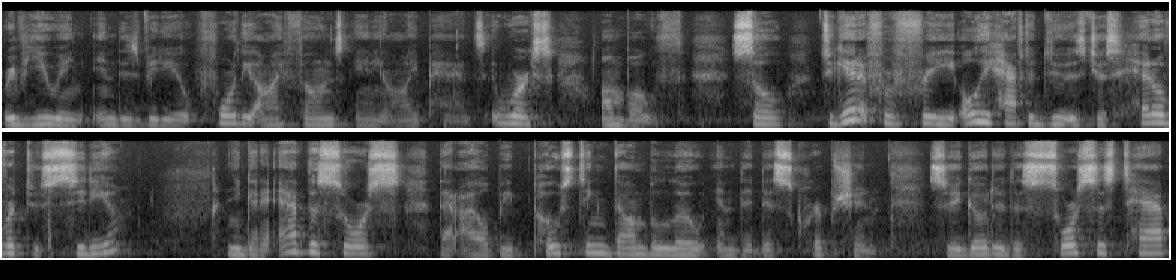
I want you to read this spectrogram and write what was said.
reviewing in this video for the iPhones and the iPads. It works on both. So to get it for free, all you have to do is just head over to Cydia, and you're gonna add the source that I'll be posting down below in the description. So you go to the Sources tab,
